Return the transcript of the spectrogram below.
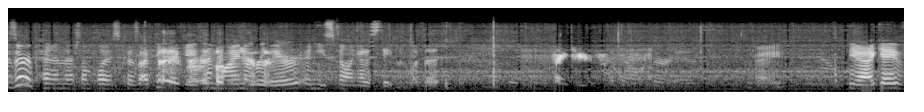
Is there a pen in there someplace? Because I think I gave him mine over there, and he's filling out a statement with it. Thank you. Right. Yeah, I gave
